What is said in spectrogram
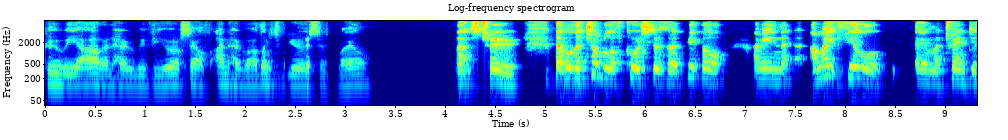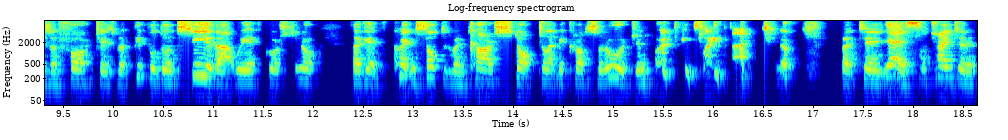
who we are and how we view ourselves and how others view us as well. That's true. That well, the trouble, of course, is that people. I mean, I might feel in my twenties or forties, but people don't see you that way. Of course, you know, I get quite insulted when cars stop to let me cross the road, you know, things like that. You know, but uh, yes, I try to.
